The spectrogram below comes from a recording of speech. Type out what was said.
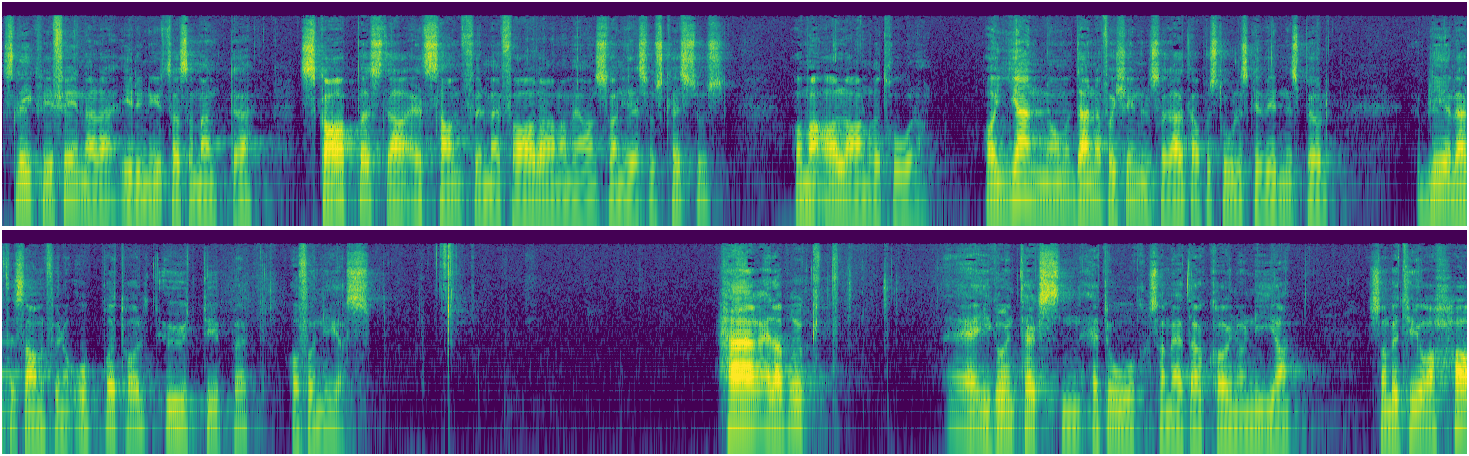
slik vi finner det i Det nye testamentet, skapes det et samfunn med Faderen og med Hans Sønn Jesus Kristus og med alle andre troende. Og gjennom denne forkynnelse og dette apostoliske vitnesbyrd blir dette samfunnet opprettholdt, utdypet og fornyes. Her er det brukt eh, i grunnteksten et ord som heter koinonia, som betyr å ha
